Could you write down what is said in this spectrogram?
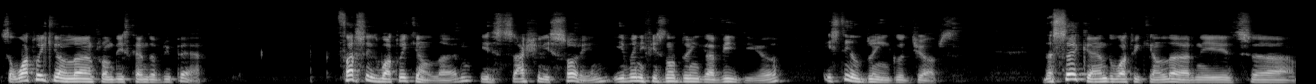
So what we can learn from this kind of repair? First is what we can learn is actually Sorin, even if he's not doing a video, he's still doing good jobs. The second, what we can learn is uh,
